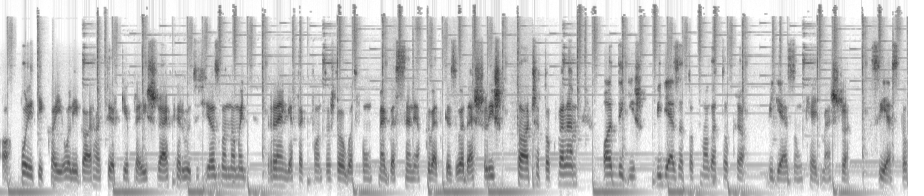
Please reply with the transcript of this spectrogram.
a politikai oligarha térképre is rákerült, úgyhogy azt gondolom, hogy rengeteg fontos dolgot fogunk megbeszélni a következő adással is. Tartsatok velem, addig is vigyázzatok magatokra, vigyázzunk egymásra. Sziasztok!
